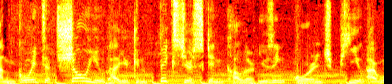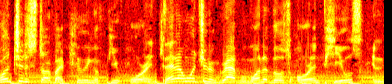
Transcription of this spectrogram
I'm going to show you how you can fix your skin color using orange peel. I want you to start by peeling a few orange. Then I want you to grab one of those orange peels and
